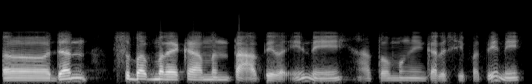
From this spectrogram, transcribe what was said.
E, dan sebab mereka mentaatil ini atau mengingkari sifat ini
